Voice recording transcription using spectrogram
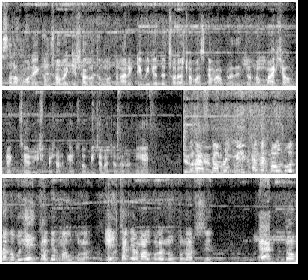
আসসালামু আলাইকুম সবাইকে স্বাগতম। নতুন আরেকটি ভিডিওতে চলে আসলাম। আজকে আমরা আপনাদের জন্য মাইশা হোম টেক্সের স্পেশাল কিছু বিছানা চাদর নিয়ে। আজকে আমরা এই থাকের মালগুলো দেখাবো। এই থাকের মালগুলা। এই থাকের মালগুলো নতুন আসছে। একদম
